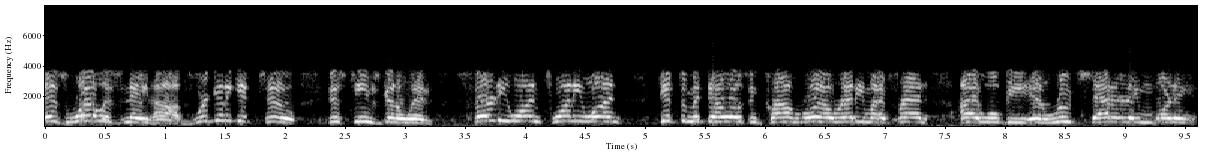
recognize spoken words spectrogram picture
as well as Nate Hobbs. We're going to get two. This team's going to win 31-21. Get the Modelo's and Crown Royal ready, my friend. I will be en route Saturday morning.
